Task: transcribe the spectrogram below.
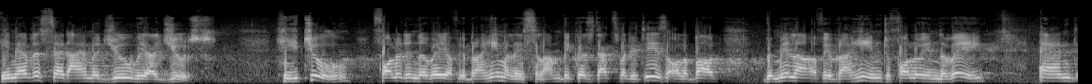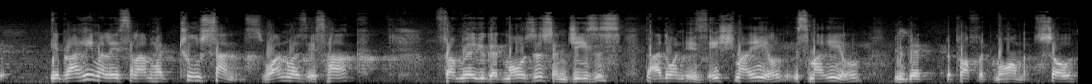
He never said, I am a Jew, we are Jews. He too followed in the way of Ibrahim salam because that's what it is all about the millah of Ibrahim to follow in the way. And Ibrahim salam had two sons. One was Ishaq, from where you get Moses and Jesus. The other one is Ishmael. Ismail, you get the Prophet Muhammad. So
